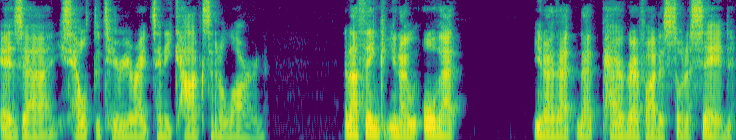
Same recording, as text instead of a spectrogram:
as uh, his health deteriorates and he carks it alone. And I think you know all that, you know that that paragraph I just sort of said.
